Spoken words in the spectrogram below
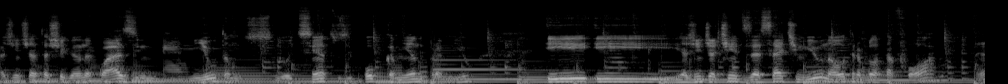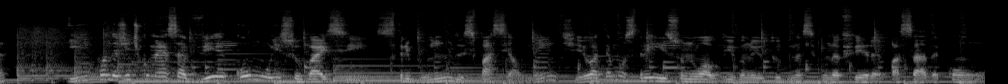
A gente já está chegando a quase mil, estamos em 800 e pouco, caminhando para mil. E, e, a gente já tinha 17 mil na outra plataforma, né? E quando a gente começa a ver como isso vai se distribuindo espacialmente, eu até mostrei isso no ao vivo no YouTube na segunda-feira passada com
